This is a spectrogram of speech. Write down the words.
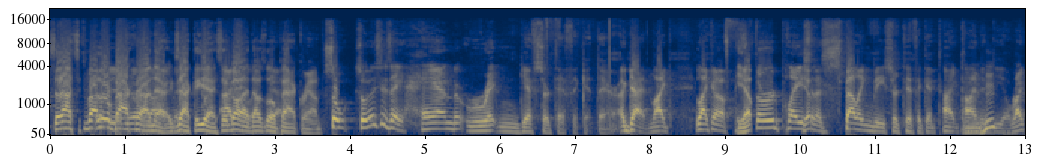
so that's a little be a real background there. nightmare. Exactly. Yeah. So go ahead. That was a little yeah. background. So, so this is a handwritten gift certificate. There again, like like a Yep. third place Yep. in a spelling bee certificate type kind Mm-hmm. of deal, right?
